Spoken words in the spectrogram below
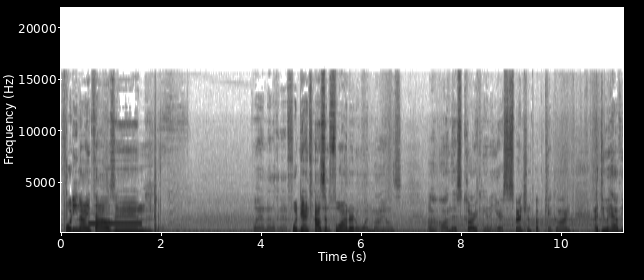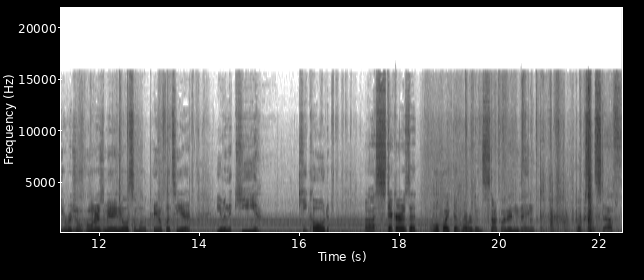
49,000 what am I looking at? 49,401 miles uh, on this car. You can hear the air suspension pup kick on. I do have the original owner's manual, some little pamphlets here, even the key key code uh, stickers that look like they've never been stuck on anything, books and stuff.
